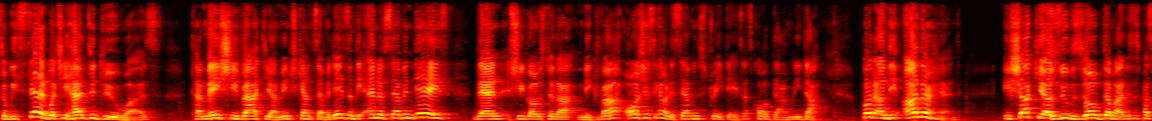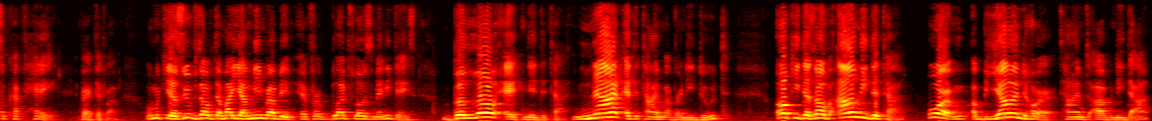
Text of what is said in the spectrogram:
So we said what she had to do was Tamei Shivat Yamim, she counts seven days, and the end of seven days, then she goes to the mikvah. All she has to count is seven straight days. That's called Dam Nida. But on the other hand, Ishaki Azuv Zov Dama, this is Pasuk Kaf Hey, in Vav. If her blood flows many days, below et nidita, not at the time of her nidut, oki dazov al nidita, or beyond her times of nida,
